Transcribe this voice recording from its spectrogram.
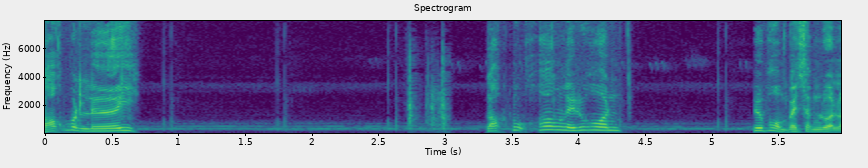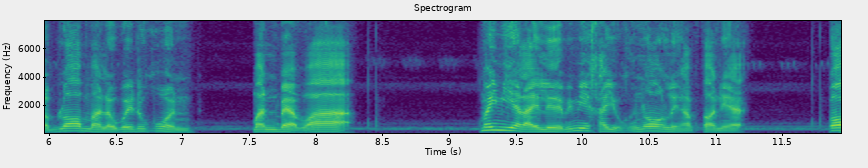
ล็อกหมดเลย ล็อกทุกห้องเลยทุกคน คือผมไปสำรวจรอบๆมาแล้วเว้ยทุกคน มันแบบว่า ไม่มีอะไรเลยไม่มีใครอยู่ข้างนอกเลยครับ ตอนเนี้ย ก็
